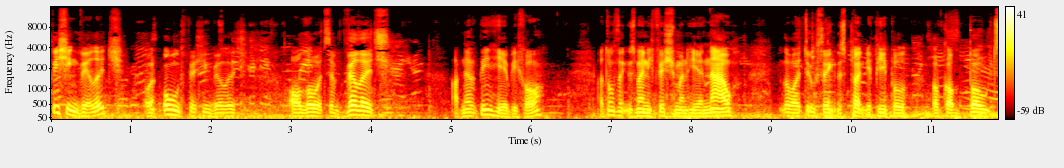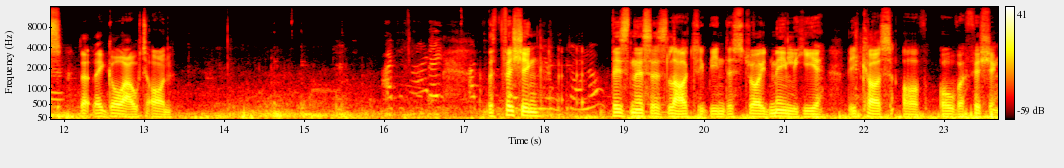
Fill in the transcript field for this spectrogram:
fishing village an old fishing village although it's a village I've never been here before I don't think there's many fishermen here now, though I do think there's plenty of people who've got boats that they go out on. The fishing business has largely been destroyed mainly here because of overfishing.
